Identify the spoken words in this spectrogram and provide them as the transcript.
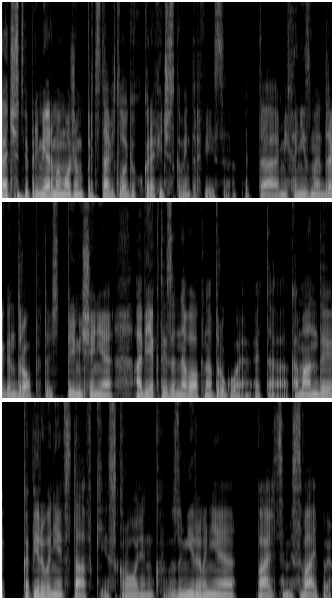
Качестве примера мы можем представить логику графического интерфейса. Это механизмы drag and drop, то есть перемещение объекта из одного окна в другое. Это команды копирования вставки, скроллинг, зумирование пальцами, свайпы.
